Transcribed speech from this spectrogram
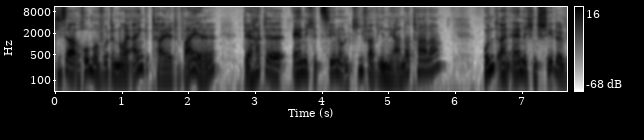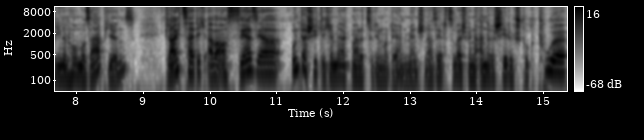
dieser Homo wurde neu eingeteilt, weil der hatte ähnliche Zähne und Kiefer wie ein Neandertaler und einen ähnlichen Schädel wie ein Homo sapiens, gleichzeitig aber auch sehr, sehr unterschiedliche Merkmale zu den modernen Menschen. Also er hatte zum Beispiel eine andere Schädelstruktur,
